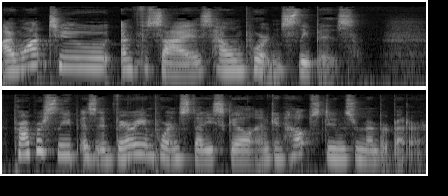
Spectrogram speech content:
I want to emphasize how important sleep is. Proper sleep is a very important study skill and can help students remember better.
